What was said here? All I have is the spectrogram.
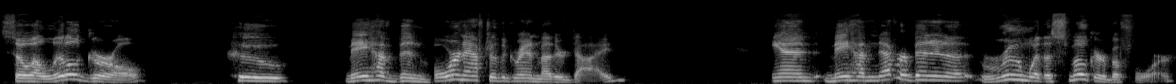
So a little girl who may have been born after the grandmother died and may have never been in a room with a smoker before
